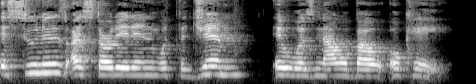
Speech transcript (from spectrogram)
as soon as I started in with the gym, it was now about okay,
